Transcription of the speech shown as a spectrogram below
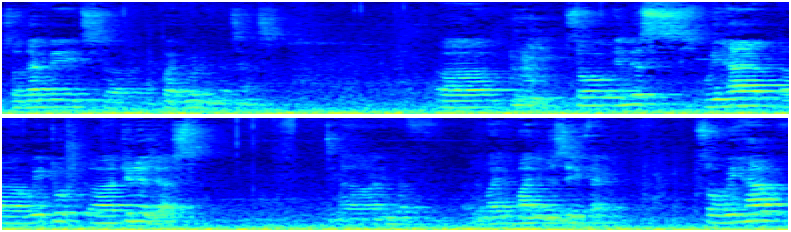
so that way it's uh, quite good in that sense. Uh, so in this we had uh, we took uh, teenagers in the literacy effect. So we have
